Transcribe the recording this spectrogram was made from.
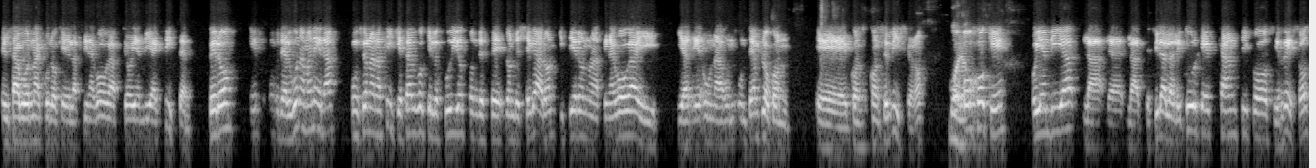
el tabernáculo que las sinagogas que hoy en día existen, pero es, de alguna manera funcionan así, que es algo que los judíos donde, se, donde llegaron hicieron una sinagoga y, y una, un, templo con, con, con, servicio, ¿no? Bueno. Ojo que Hoy en día la, la, la, la liturgia es cánticos y rezos,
